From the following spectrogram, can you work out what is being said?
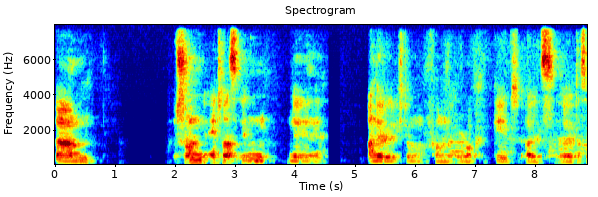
ähm, schon etwas in eine andere Richtung von Rock geht, als äh, das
